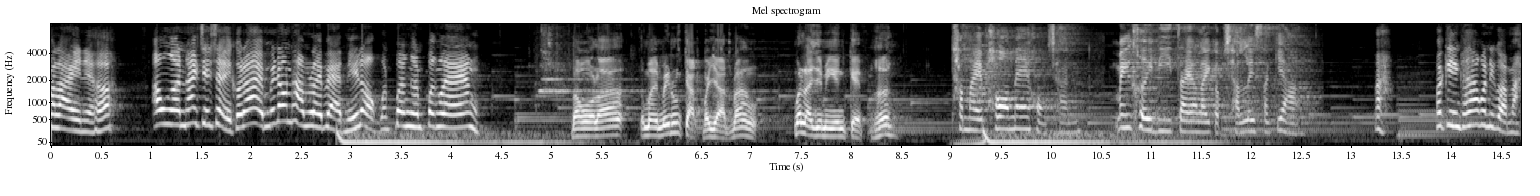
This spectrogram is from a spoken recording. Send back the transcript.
อะไรเนี่ยฮะ เอาเงินให้เฉยๆก็ได้ ไม่ต้องทำอะไรแบบนี้หรอก มันเปลืองเงินเปลืองแรง โตแล้วทำไมไม่รู้จักประหยัดบ้าง เมื่อไหร่จะมีเงินเก็บฮะ ทำไมพ่อแม่ของฉัน ไม่เคยดีใจอะไรกับฉันเลยสักอย่าง มา มากินข้าวกันดีกว่ามา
